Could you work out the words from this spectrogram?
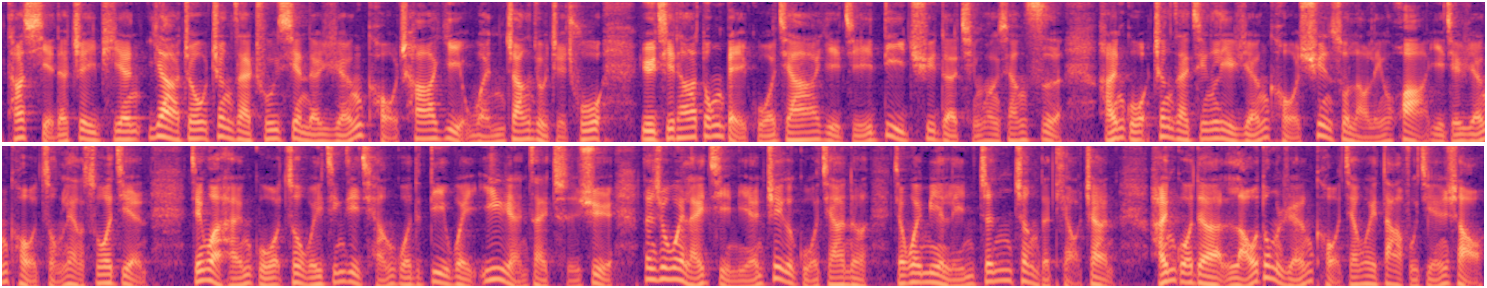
他写的这一篇亚洲正在出现的人口差异文章就指出，与其他东北国家以及地区的情况相似，韩国正在经历人口迅速老龄化以及人口总量缩减。尽管韩国作为经济强国的地位依然在持续，但是未来几年这个国家呢将会面临真正的挑战。韩国的劳动人口将会大幅减少。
